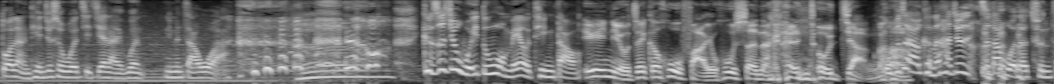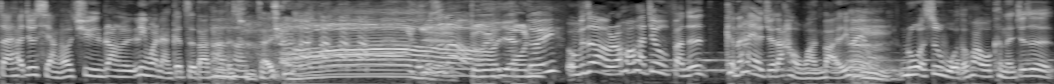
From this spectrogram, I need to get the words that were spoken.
多两天就是我姐姐来问你们找我啊，然后可是就唯独我没有听到。因为你有这个护法，有护身啊，看人都讲啊。我不知道，可能他就知道我的存在，他就想要去让另外两个知道他的存在。啊，不知道对，也对，我不知道，然后他就反正可能他也觉得好玩吧，因为嗯如果是我的话，我可能就是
